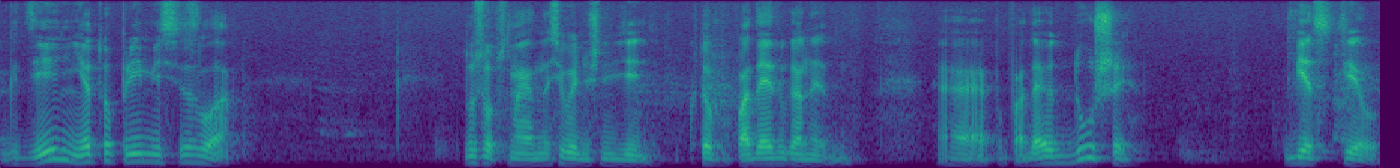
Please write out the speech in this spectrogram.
где нету примеси зла. Ну, собственно, на сегодняшний день, кто попадает в Ганеден? Э, попадают души без тел.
